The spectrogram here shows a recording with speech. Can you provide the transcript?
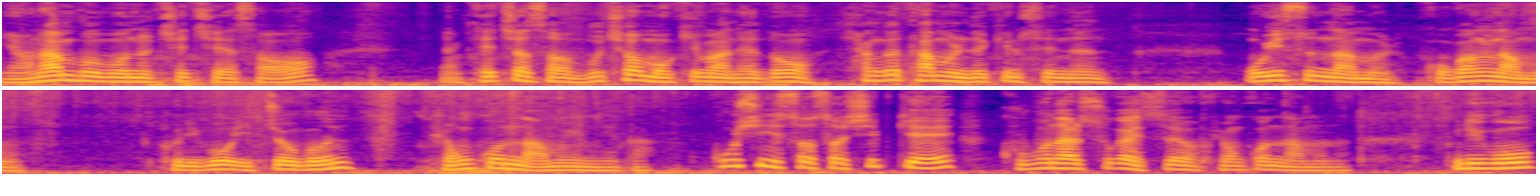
연한 부분을 채취해서 그냥 데쳐서 무쳐 먹기만 해도 향긋함을 느낄 수 있는 오이순나물, 고강나무, 그리고 이쪽은 병꽃나무입니다. 꽃이 있어서 쉽게 구분할 수가 있어요. 병꽃나무는. 그리고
